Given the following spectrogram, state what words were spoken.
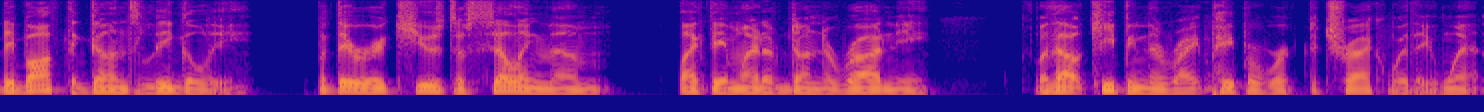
They bought the guns legally, but they were accused of selling them, like they might have done to Rodney, without keeping the right paperwork to track where they went.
